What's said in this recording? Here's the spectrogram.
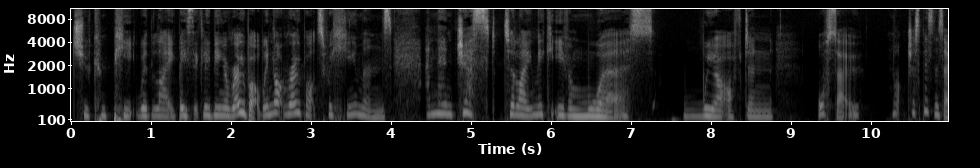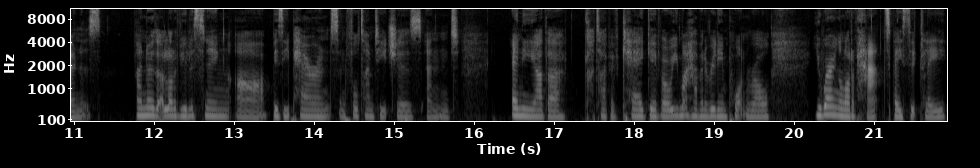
to compete with like basically being a robot. We're not robots, we're humans. And then just to like make it even worse, we are often also not just business owners. I know that a lot of you listening are busy parents and full time teachers and any other type of caregiver, or you might have a really important role. You're wearing a lot of hats basically.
